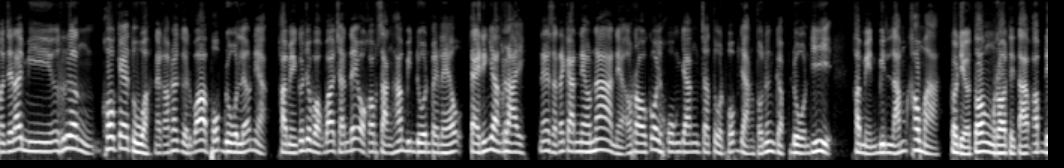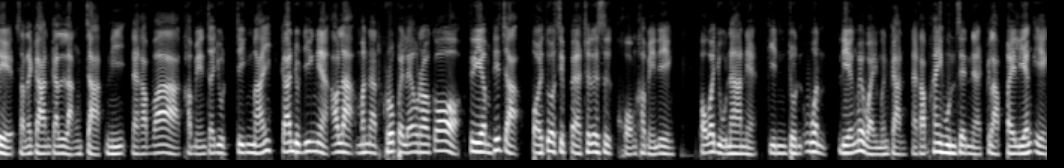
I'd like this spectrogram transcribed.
มันจะได้มีเรื่องข้อแก้ตัวนะครับ ถ้าเกิดว่าพบโดนแล้วเนี่ยเมรก็จะบอกว่าฉันได้ออกคำสั่งห้ามบินโดนไปแล้ว แต่ถึงอย่างไรในสถานการณ์แนวหน้าเนี่ยเราก็คงยังจะตรวจพบอย่างต่อเนื่องกับโดนที่เขมรบินล้ำเข้ามา ก็เดี๋ยวต้องรอติดตามอัปเดตสถานการณ์กันหลังจากนี้นะครับว่าเขมรจะหยุดจริงไหม การหยุดยิงเนี่ยเอาละมันนัดครบไปแล้วเราก็เตรียมที่จะปล่อยตัว 18 เฉลยศึกของเขมรเอง เพราะว่าอยู่นานเนี่ยกินจนอ้วนเลี้ยงไม่ไหวเหมือนกันนะครับให้ฮุนเซนเนี่ยกลับไปเลี้ยงเอง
